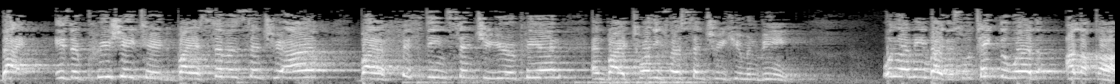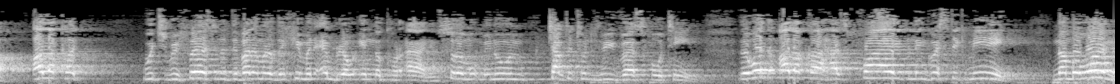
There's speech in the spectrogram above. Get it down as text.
that is appreciated by a 7th century Arab, by a 15th century European, and by a 21st century human being. What do I mean by this? Well, take the word alaqa. Alaqa, which refers to the development of the human embryo in the Quran. In Surah Mu'minun, chapter 23, verse 14. The word alaqa has five linguistic meaning. Number one,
